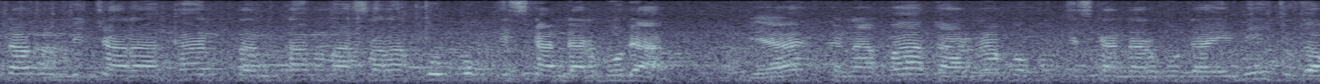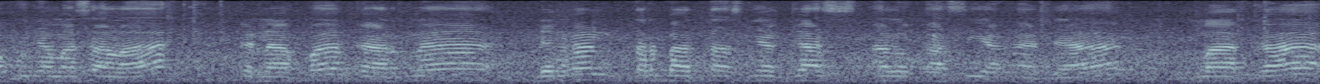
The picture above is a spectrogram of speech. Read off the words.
kita membicarakan tentang masalah pupuk Iskandar Muda. Ya, kenapa? Karena pupuk Iskandar Muda ini juga punya masalah. Kenapa? Karena dengan terbatasnya gas alokasi yang ada, maka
